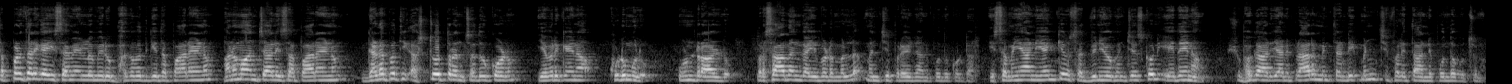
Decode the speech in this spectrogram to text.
తప్పనిసరిగా ఈ సమయంలో మీరు భగవద్గీత పారాయణం హనుమాన్ చాలీసా పారాయణం గణపతి అష్టోత్తరం చదువుకోవడం ఎవరికైనా కుడుములు ఉండ్రాళ్ళు ప్రసాదంగా ఇవ్వడం వల్ల మంచి ప్రయోజనాన్ని పొందుకుంటారు. ఈ సమయాన్ని అంకెను సద్వినియోగం చేసుకొని ఏదైనా శుభకార్యాన్ని ప్రారంభించండి. మంచి ఫలితాన్ని పొందవచ్చును.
